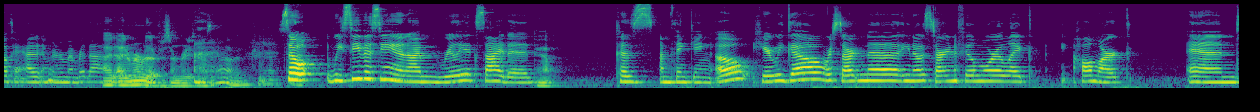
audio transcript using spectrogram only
Okay, I didn't even remember that. I, I remember that for some reason. I was like, oh, so we see this scene, and I'm really excited. Yeah. because I'm thinking, oh, here we go. We're starting to, you know, starting to feel more like Hallmark. And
